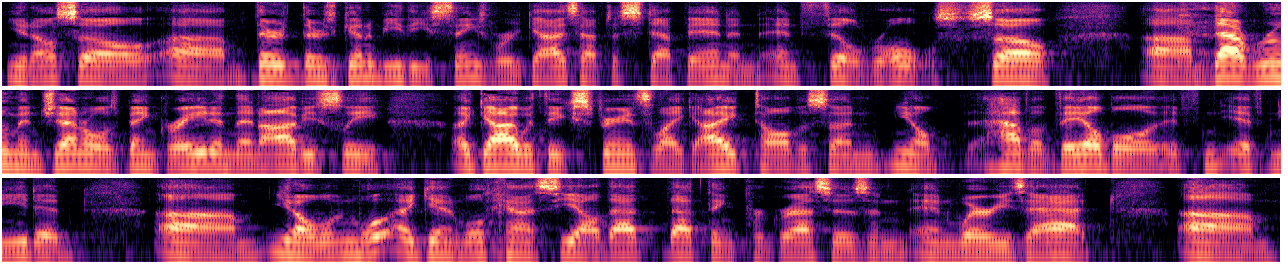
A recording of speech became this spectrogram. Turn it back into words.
you know? So um, there there's going to be these things where guys have to step in and, and fill roles. So um, that room in general has been great and then obviously a guy with the experience like Ike to all of a sudden you know have available if if needed um, you know we'll, again we'll kind of see how that that thing progresses and and where he's at um,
